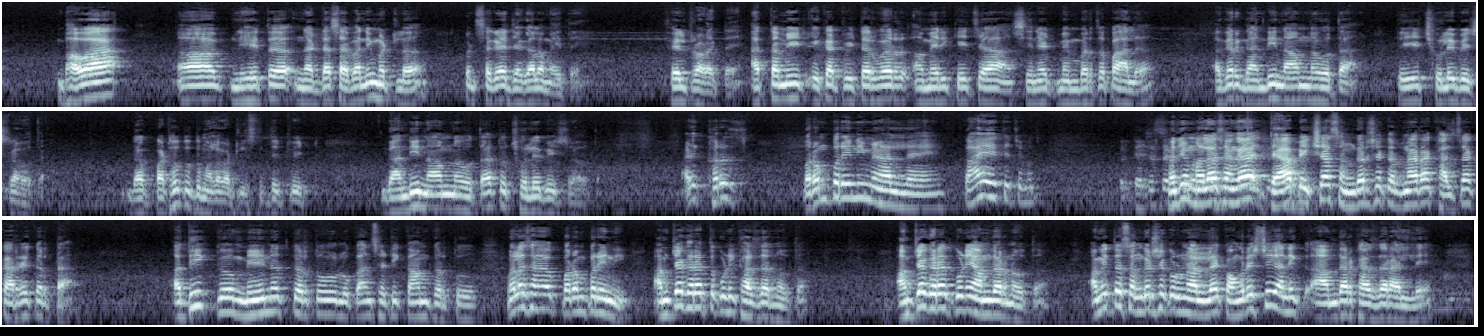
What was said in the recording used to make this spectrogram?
भावा हे तर नड्डा साहेबांनी म्हटलं पण सगळ्या जगाला माहीत आहे. फेल प्रॉडक्ट आहे. आत्ता मी एका ट्विटरवर अमेरिकेच्या सिनेट मेंबरचं पाहिलं. अगर गांधी नाम न होता तर हे छोले बेच रहा होता. दा पाठवतो तुम्हाला वाटलंच तर ते ट्विट गांधी नाम न होता तो छोले बेच रहा होता. आणि खरंच परंपरेने मिळालेलं आहे. काय आहे त्याच्यामध्ये? म्हणजे मला सांगा त्यापेक्षा संघर्ष करणारा खालचा कार्यकर्ता अधिक मेहनत करतो लोकांसाठी काम करतो. मला सांगा परंपरेने आमच्या घरात तर कोणी खासदार नव्हतं. आमच्या घरात कोणी आमदार नव्हतं. आम्ही तर संघर्ष करून आलेलो आहे. काँग्रेसचेही अनेक आमदार खासदार आलेले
